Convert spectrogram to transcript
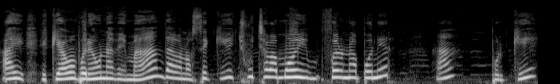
Ay, es que vamos a poner una demanda o no sé qué chucha vamos fueron a poner. ¿Ah? ¿Por qué?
